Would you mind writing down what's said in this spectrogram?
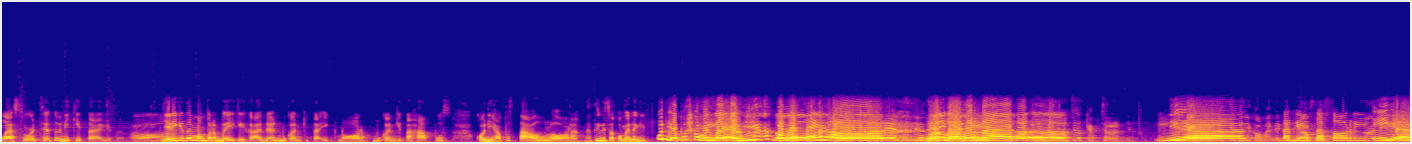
last words-nya tuh di kita gitu. Oh. Jadi kita memperbaiki keadaan bukan kita ignore, bukan kita hapus. Kalau dihapus tahu loh orang, nanti bisa komen lagi. Kok dihapus komen saya gitu? Komen saya kemarin. Jadi nggak pernah. heeh. capture-nya. Iya. Jadi komennya Ntar di dihapus. Insta Story. Ah, Iya.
